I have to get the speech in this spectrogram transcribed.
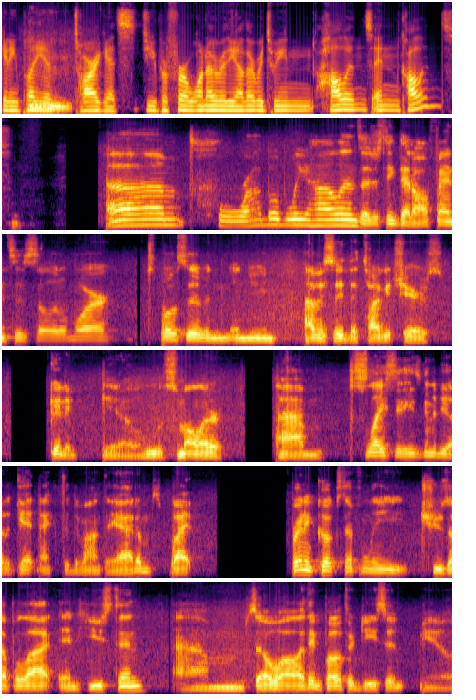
getting plenty Hmm. of targets. Do you prefer one over the other between Hollins and Collins? Um, probably Hollins. I just think that offense is a little more explosive, and and you obviously the target share is going to you know a little smaller um, slice that he's going to be able to get next to Davante Adams, but Brandin Cooks definitely chews up a lot in Houston. Um, so while I think both are decent, you know,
